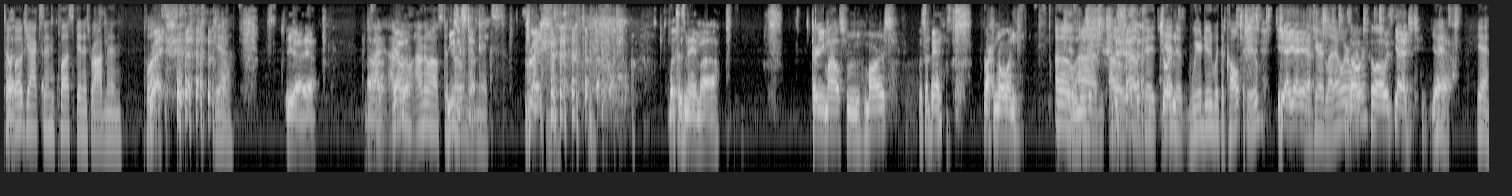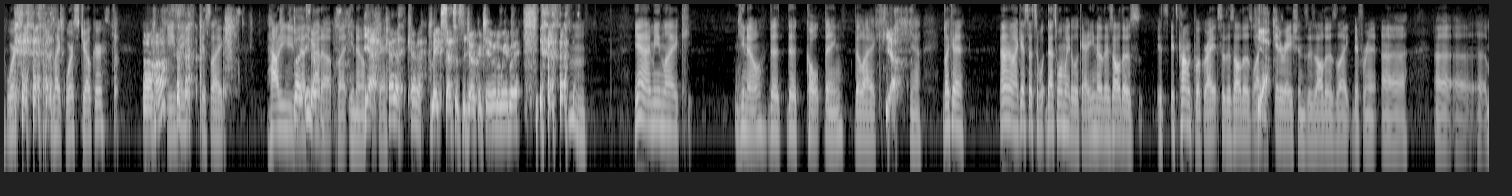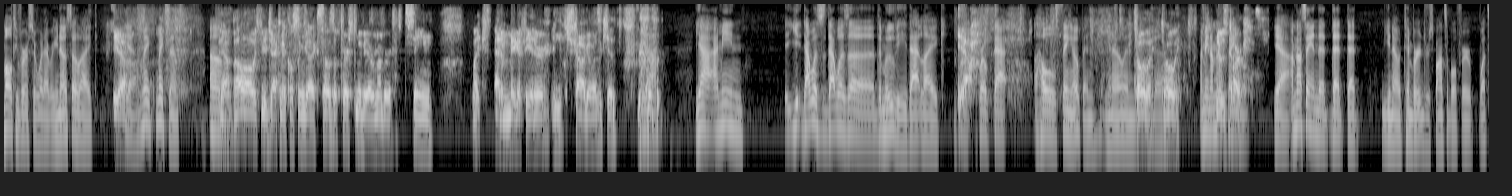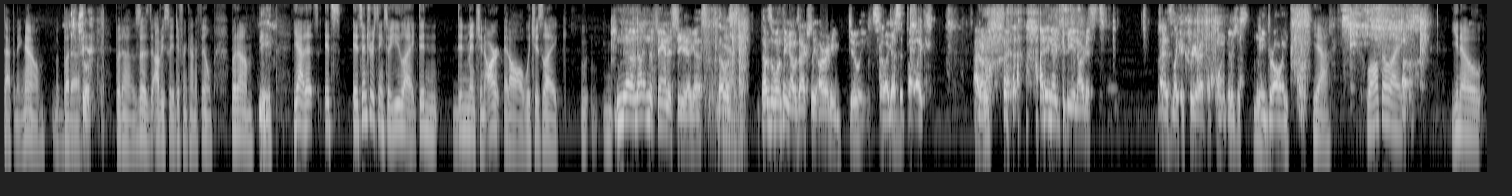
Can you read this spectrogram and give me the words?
So But- Bo Jackson plus Dennis Rodman plus right. yeah. yeah, yeah. Uh, I, I, yeah, don't know, I don't know how else to music throw in stuff. that mix. Right. What's his name? Uh, 30 miles from Mars. What's that band? Rock and roll and Oh, And um, oh, oh, the, yeah, the weird dude with the cult too, yeah, yeah, yeah. Uh, Jared Leto or He's whatever. he'll always yeah, j- yeah, Yeah, worst like worst Joker, uh huh. easy. just like, how do you But, mess you know, that up? But you know, Yeah, kind of, kind of makes sense as the Joker too in a weird way. Hmm. Yeah, I mean, like, you know, the the cult thing, the like, yeah, yeah, like a, I don't know. I guess that's a, that's one way to look at it. You know, there's all those. It's it's comic book, right? So there's all those like Yeah. iterations. There's all those like different uh, uh, uh, uh, multiverse or whatever. You know, so like, yeah, yeah, make makes sense. Um, yeah. I'll always be a Jack Nicholson guy because that was the first movie I remember seeing, like at a mega theater in Chicago as a kid. yeah yeah i mean that was that was uh the movie that like broke, Yeah. broke that whole thing open you know and totally, and, uh, totally. i mean i'm not it was saying dark. yeah i'm not saying that that that you know tim burton's responsible for what's happening now but, but uh Sure. but uh, it was obviously a different kind of film. But um, Mhm. yeah, that's it's it's interesting. So you like didn't didn't mention art at all, which is like No, not in the fantasy. I guess that was that was the one thing I was actually already doing. So I guess it felt like I don't know. I didn't know you could be an artist as like a career at that point. It was just me drawing. yeah. Well, also like Uh, you know,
